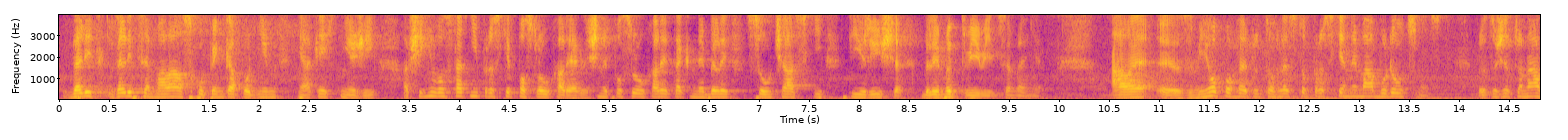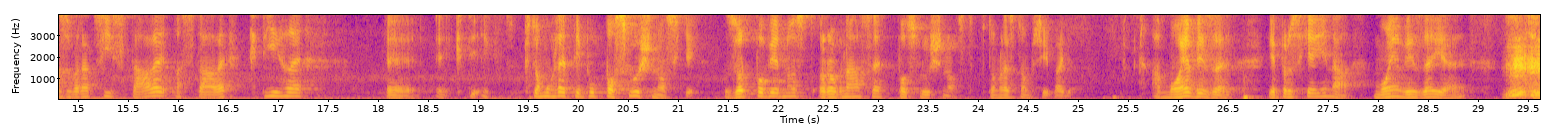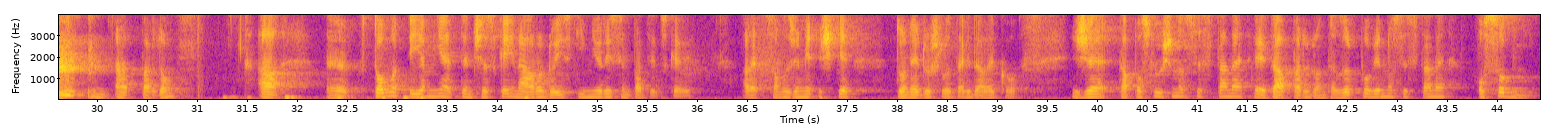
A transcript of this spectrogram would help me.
velice, velice malá skupinka pod ním nějakých kněží a všichni ostatní prostě poslouchali. A když neposlouchali, tak nebyli součástí té říše. Byli mrtví víceméně. Ale e, z mýho pohledu tohle to prostě nemá budoucnost, protože to nás vrací stále a stále k téhle, e, k, tý, k tomuhle typu poslušnosti. Zodpovědnost rovná se poslušnost v tomhle tom případě. A moje vize je prostě jiná. Moje vize je, a, pardon, a e, v tom je mě ten český národ do jisté míry sympatický. Ale samozřejmě ještě to nedošlo tak daleko, že ta poslušnost se stane, eh, ta, pardon, ta zodpovědnost se stane osobní.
